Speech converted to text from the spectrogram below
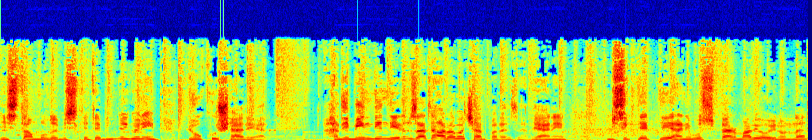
İstanbul'da bisiklete bin de göreyim. Yokuş her yer hadi bindin diyelim zaten araba çarpar ezer. Yani bisikletli hani bu Super Mario oyununda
